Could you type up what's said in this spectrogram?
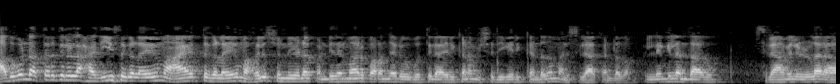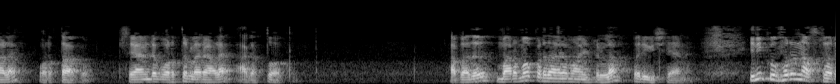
അതുകൊണ്ട് അത്തരത്തിലുള്ള ഹദീസുകളെയും ആയത്തുകളെയും അഹലുസുന്നയുടെ പണ്ഡിതന്മാർ പറഞ്ഞ രൂപത്തിലായിരിക്കണം വിശദീകരിക്കേണ്ടതും മനസ്സിലാക്കേണ്ടതും. ഇല്ലെങ്കിൽ എന്താകും? ഇസ്ലാമിലുള്ള ഒരാളെ പുറത്താക്കും. ഇസ്ലാമിന്റെ പുറത്തുള്ള ഒരാളെ അകത്തുവാക്കും. അപ്പൊ അത് മർമ്മപ്രധാനമായിട്ടുള്ള ഒരു വിഷയമാണ്. ഇനി കുഫറുൻ അസ്ഫർ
